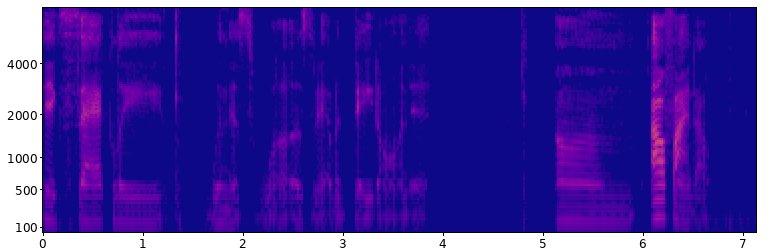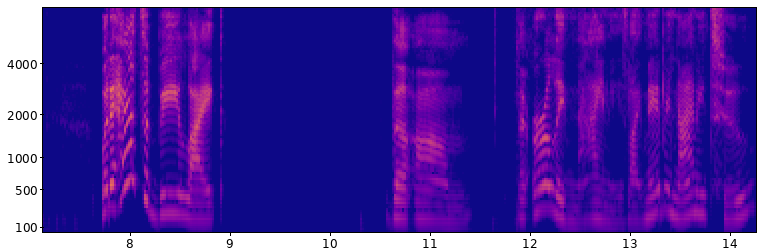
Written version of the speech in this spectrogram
exactly when this was. Did they have a date on it? Um I'll find out. But it had to be like the um the early 90s, like maybe 92.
